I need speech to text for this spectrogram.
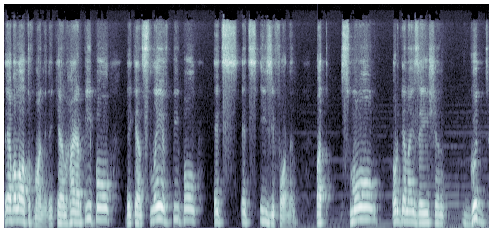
they have a lot of money. They can hire people, they can slave people. It's it's easy for them. But small organization, good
